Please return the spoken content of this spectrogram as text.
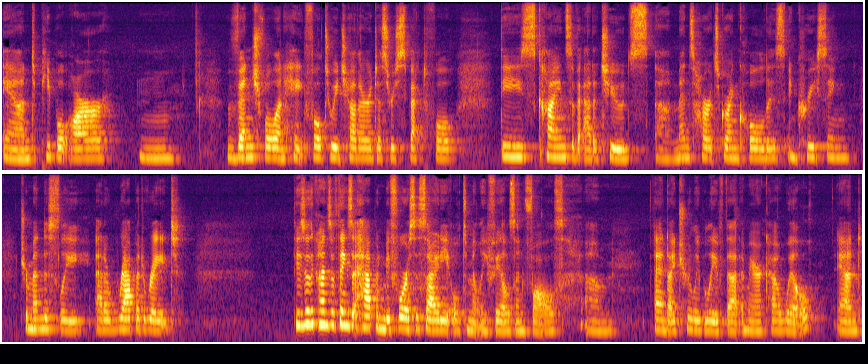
and people are mm, vengeful and hateful to each other, disrespectful. These kinds of attitudes, uh, men's hearts growing cold is increasing tremendously at a rapid rate. These are the kinds of things that happen before a society ultimately fails and falls. Um, and I truly believe that America will, and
